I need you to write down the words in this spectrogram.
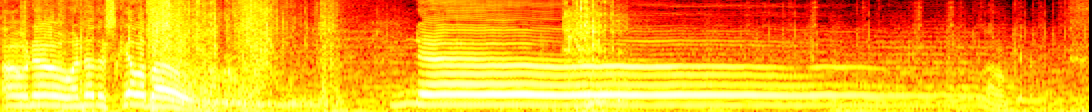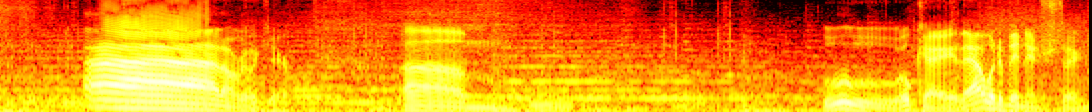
Oh no, another Skelebo! No! I don't care. I don't really care. Um. Ooh, ooh okay, that would have been interesting.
